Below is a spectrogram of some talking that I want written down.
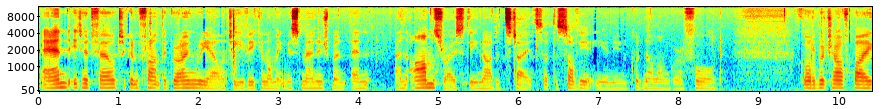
And it had failed to confront the growing reality of economic mismanagement and an arms race with the United States that the Soviet Union could no longer afford. Gorbachev, by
